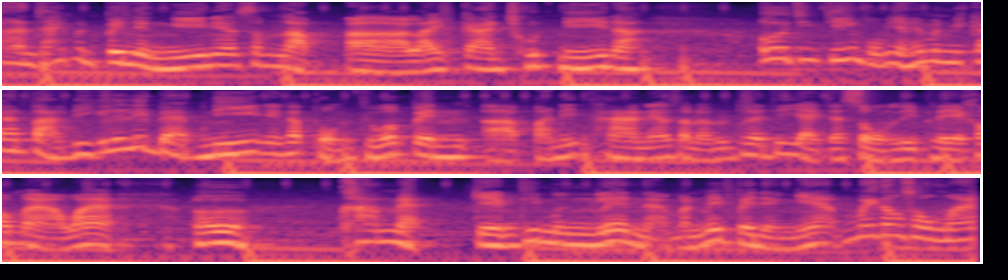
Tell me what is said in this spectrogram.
การจะให้มันเป็นอย่างนี้เนี่ยสำหรับอ่ารายการชุดนี้นะ เออจริงๆ ผมอยากให้มันมีการปากดีกันเรื่อยๆแบบนี้นะครับผมถือว่าเป็นอ่าปณิธานนะครับสำหรับเพื่อนๆที่อยากจะส่ง replay เข้ามาว่า เออค่า match game ที่มึงเล่นน่ะมันไม่เป็นอย่างเงี้ยไม่ต้องส่งมา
